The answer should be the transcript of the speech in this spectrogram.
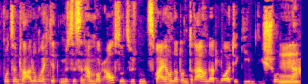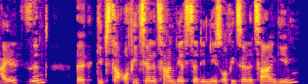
prozentual umrechnet, müsste es in Hamburg auch so zwischen 200 und 300 Leute geben, die schon Mhm. geheilt sind. Äh, Gibt es da offizielle Zahlen? Wird es da demnächst offizielle Zahlen geben?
